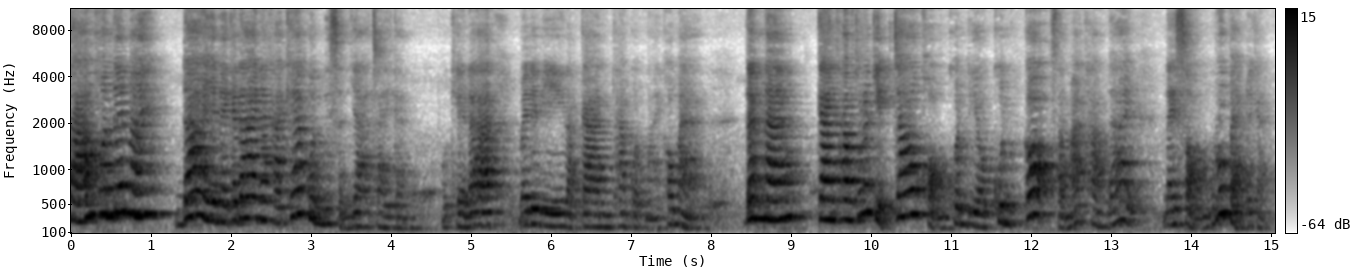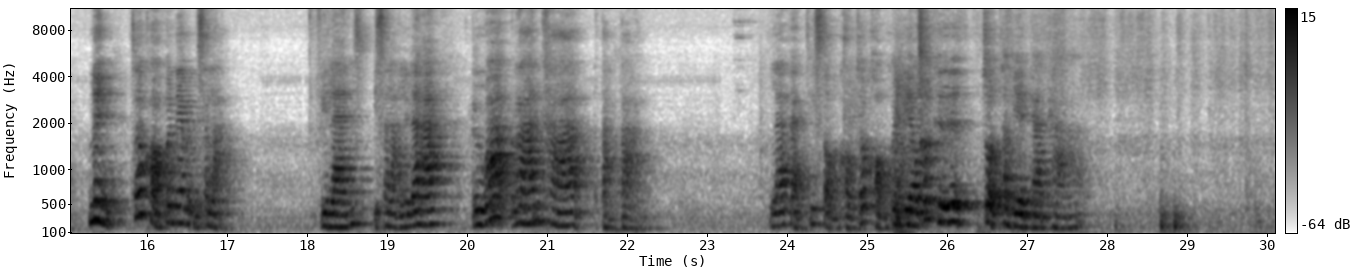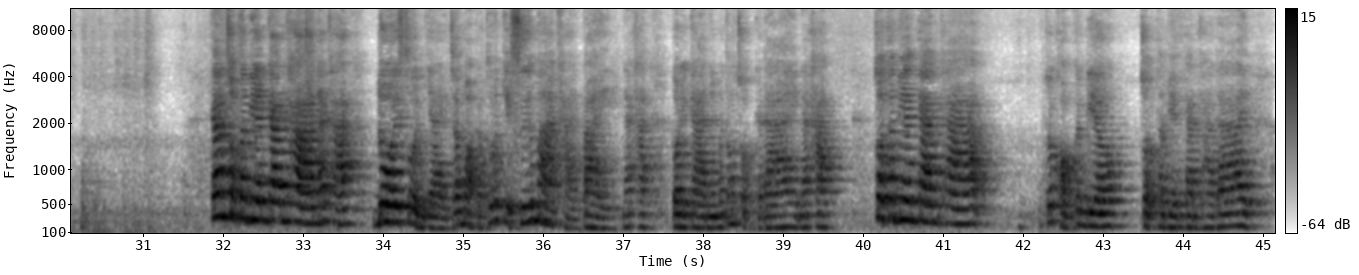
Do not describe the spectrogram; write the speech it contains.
สามคนได้ไหม ได้ยังไงก็ได้นะคะ แค่คุณมีสัญญาใจกัน โอเคนะคะ ไม่ได้มีหลักการทางกฎหมายเข้ามา ดังนั้นการทำธุรกิจเจ้าของคนเดียว คุณก็สามารถทำได้ใน 2 รูปแบบด้วยกัน 1. เจ้าของคนเดียวแบบอิสระฟรีแลนซ์อิสระเลยนะคะ หรือว่าร้านค้าต่าง และแบบที่2ของเจ้าของคนเดียวก็คือ จดทะเบียนการค้า การจดทะเบียนการค้านะคะ โดยส่วนใหญ่จะเหมาะกับธุรกิจซื้อมาขายไปนะคะ บริการเนี่ยไม่ต้องจดก็ได้นะคะ จดทะเบียนการค้า เจ้าของคนเดียว จดทะเบียนการค้าได้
